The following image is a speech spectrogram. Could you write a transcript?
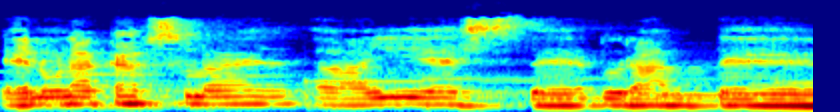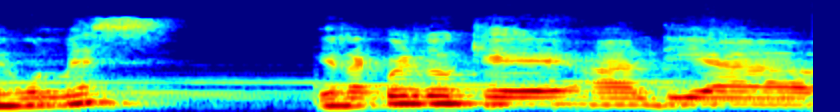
en una cápsula ahí este, durante un mes. Y recuerdo que al día,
